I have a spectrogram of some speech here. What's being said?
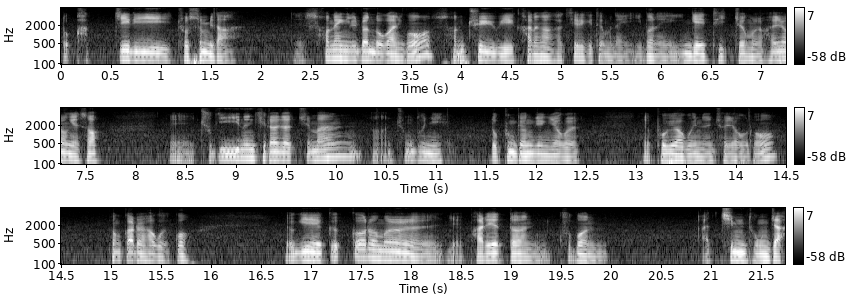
또 각질이 좋습니다. 네, 선행 일변도가 아니고 선추입이 가능한 각질이기 때문에 이번에 인게이트 이점을 활용해서 네, 주기는 길어졌지만 어, 충분히 높은 경쟁력을 네, 보유하고 있는 전력으로 평가를 하고 있고 여기에 끝걸음을 발휘했던 9번 아침 동자가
